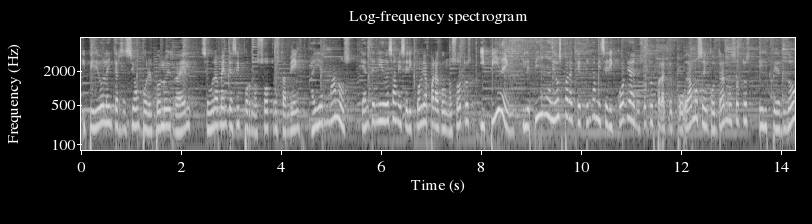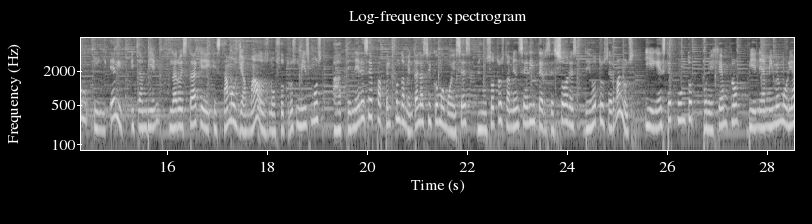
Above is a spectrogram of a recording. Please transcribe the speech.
y pidió la intercesión por el pueblo de Israel, seguramente así por nosotros también. Hay hermanos que han tenido esa misericordia para con nosotros y piden y le piden a Dios para que tenga misericordia de nosotros, para que podamos encontrar nosotros el perdón en Él. Y también, claro está que estamos llamados nosotros mismos a tener ese papel fundamental, así como Moisés, nosotros también ser intercesores de otros hermanos. Y en este punto, por ejemplo, viene a mi memoria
